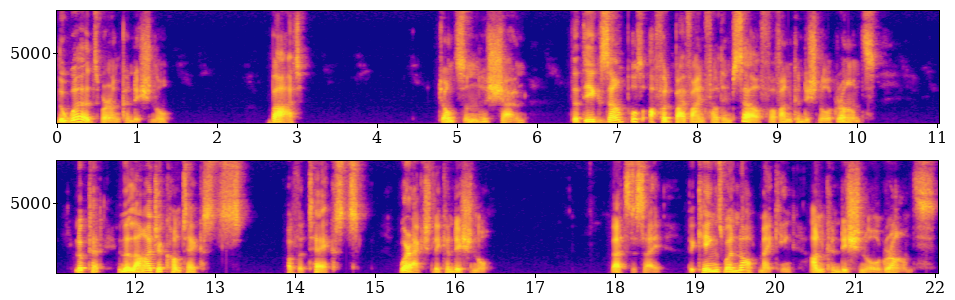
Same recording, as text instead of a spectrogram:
The words were unconditional, but Johnson has shown that the examples offered by Weinfeld himself of unconditional grants, looked at in the larger contexts of the texts, were actually conditional. That's to say, the kings were not making unconditional grants,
